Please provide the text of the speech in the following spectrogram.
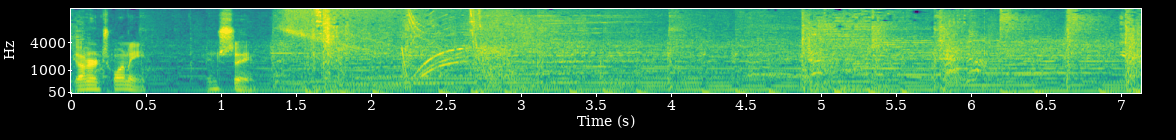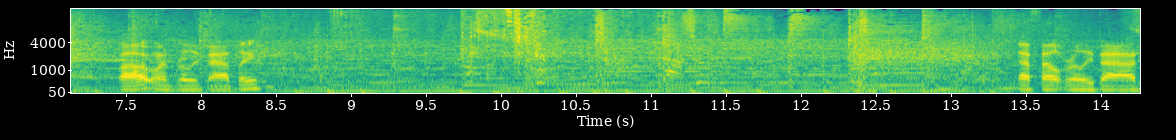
Gunner 20. Interesting. Well, it went really badly. That felt really bad.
